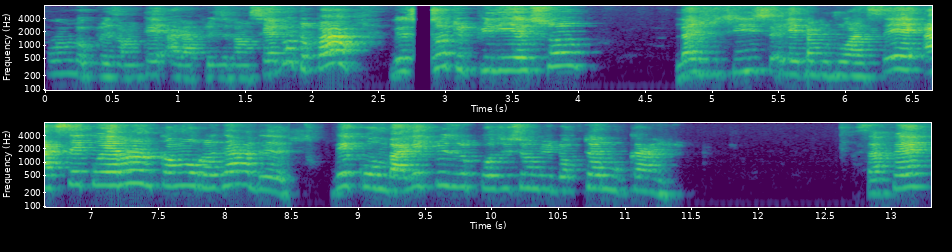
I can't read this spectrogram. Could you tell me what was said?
pour le présenter à la présidentielle. D'autre part, les autres piliers sont la justice l'état de droit. C'est assez cohérent quand on regarde les combats, les prises de position du docteur Moukane. Ça fait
